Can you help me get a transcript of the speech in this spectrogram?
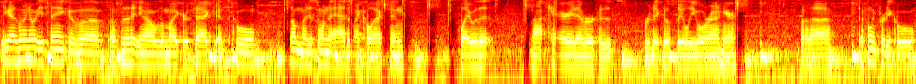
you guys, let me know what you think of uh, of the you know the Microtech. It's cool. Something I just wanted to add to my collection. Play with it, not carry it ever because it's ridiculously illegal around here. But uh, definitely pretty cool.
